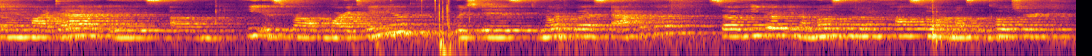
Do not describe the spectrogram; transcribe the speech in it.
And my dad is, um, he is from Mauritania, which is Northwest Africa. So he grew up in a Muslim household, a Muslim culture.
